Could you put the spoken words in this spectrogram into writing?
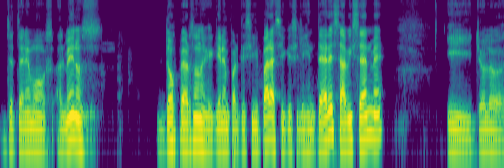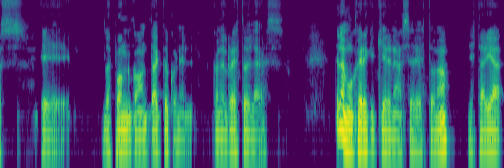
ya tenemos al menos dos personas que quieren participar, así que si les interesa, avísenme y yo los, eh, los pongo en contacto con el, con el resto de las de las mujeres que quieren hacer esto, ¿no? Estaría,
